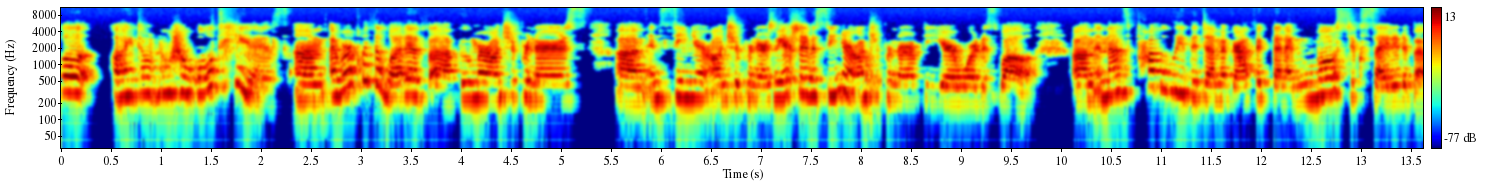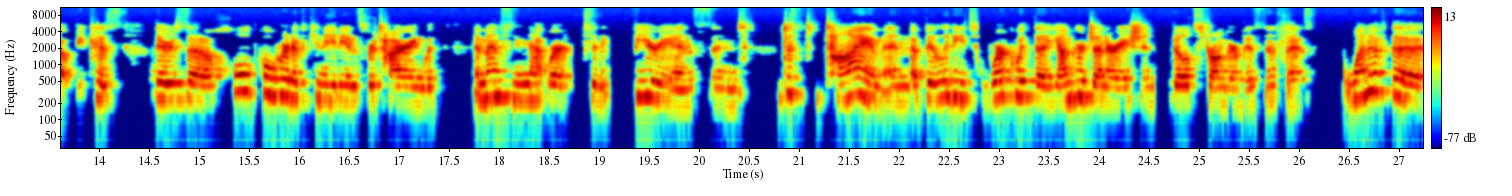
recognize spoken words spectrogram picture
well, I don't know how old he is. Um, I work with a lot of uh, boomer entrepreneurs um, and senior entrepreneurs. We actually have a Senior Entrepreneur of the Year award as well. Um, and that's probably the demographic that I'm most excited about because there's a whole cohort of Canadians retiring with immense networks and experience and just time and ability to work with the younger generation to build stronger businesses. One of the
